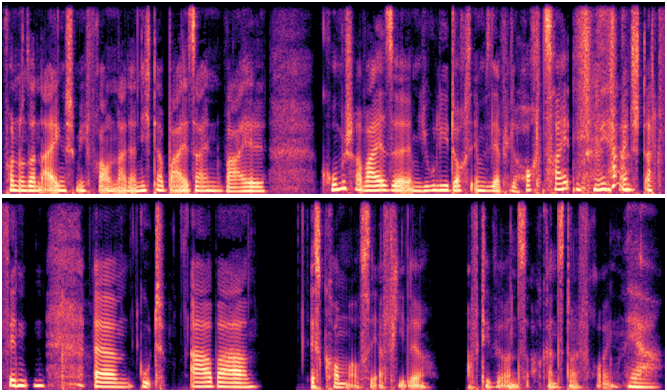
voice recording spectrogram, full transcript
von unseren eigenstimmig Frauen leider nicht dabei sein, weil komischerweise im Juli doch eben sehr viele Hochzeiten ja. stattfinden. Ähm, gut, aber es kommen auch sehr viele auf die wir uns auch ganz doll freuen. Ja,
